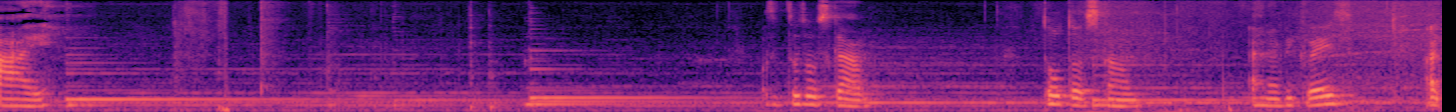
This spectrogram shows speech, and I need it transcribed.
I was a total scam. Total scam. And I regret. And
